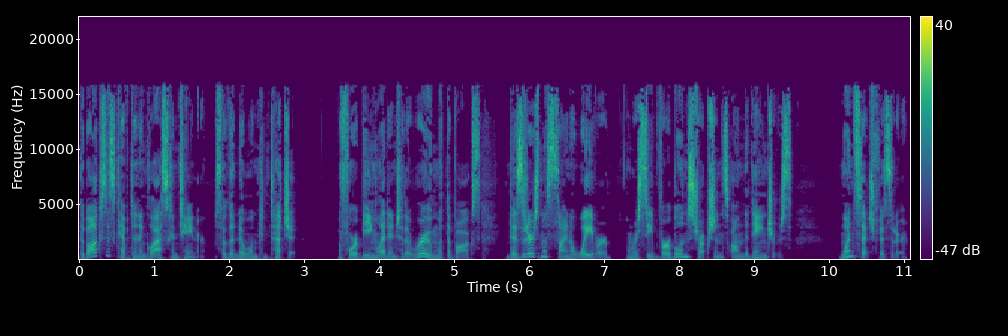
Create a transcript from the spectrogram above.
The box is kept in a glass container so that no one can touch it. Before being let into the room with the box, visitors must sign a waiver and receive verbal instructions on the dangers. One such visitor,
